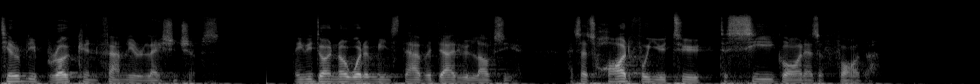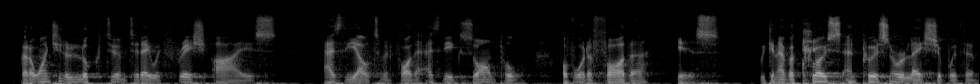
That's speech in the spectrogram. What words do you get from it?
terribly broken family relationships. Maybe you don't know what it means to have a dad who loves you. And so it's hard for you to, to see God as a father. But I want you to look to Him today with fresh eyes as the ultimate father, as the example of what a father is. We can have a close and personal relationship with him,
